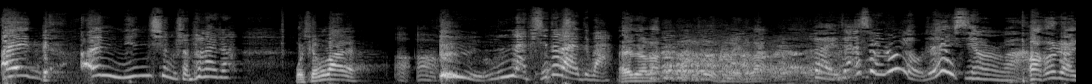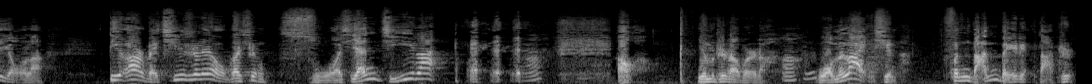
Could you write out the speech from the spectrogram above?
哎哎，您姓什么来着？我姓赖。哦哦，赖皮的赖对吧？哎，对了，就是那个赖。百家姓中有这姓吗？当然有了，第二百七十六个姓所嫌极赖。哦，你们知道不知道？啊，我们赖姓啊，分南北两大支。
